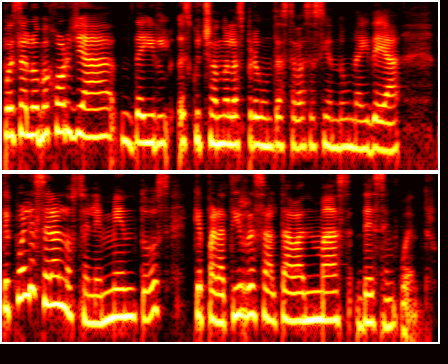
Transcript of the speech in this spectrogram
pues a lo mejor ya de ir escuchando las preguntas te vas haciendo una idea de cuáles eran los elementos que para ti resaltaban más de ese encuentro.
